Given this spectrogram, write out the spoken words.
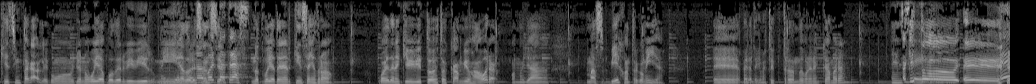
que es impagable, como yo no voy a poder vivir mi no adolescencia. atrás. No voy a tener 15 años de nuevo. Voy a tener que vivir todos estos cambios ahora, cuando ya más viejo, entre comillas. Eh, espérate que me estoy tratando de poner en cámara. ¿En ¡Aquí serio? estoy! ¡Eh! ¡Eh!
